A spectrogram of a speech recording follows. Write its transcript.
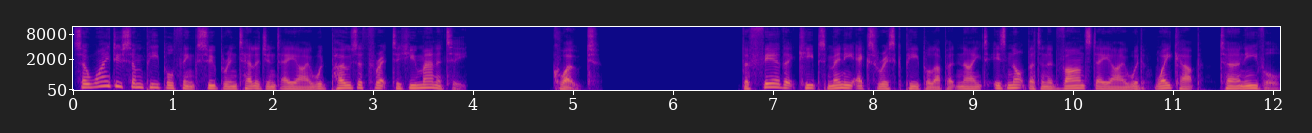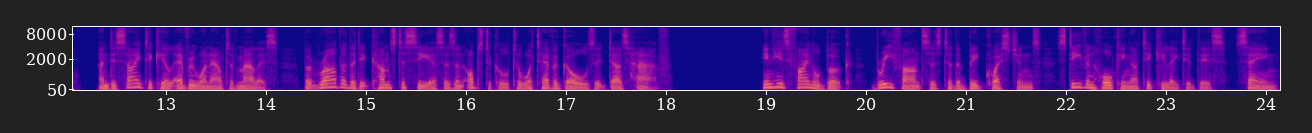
So, why do some people think superintelligent AI would pose a threat to humanity? Quote. The fear that keeps many X risk people up at night is not that an advanced AI would wake up, turn evil, and decide to kill everyone out of malice, but rather that it comes to see us as an obstacle to whatever goals it does have. In his final book, Brief Answers to the Big Questions, Stephen Hawking articulated this, saying,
